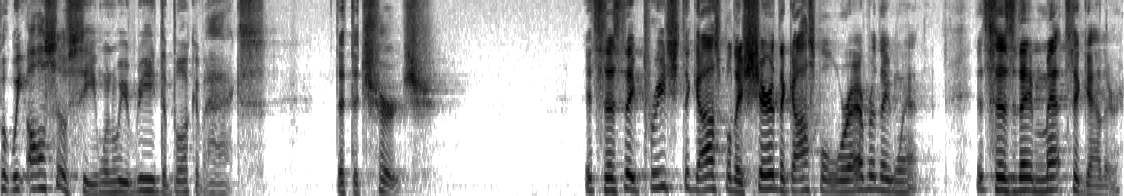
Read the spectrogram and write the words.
But we also see when we read the book of Acts that the church, it says they preached the gospel, they shared the gospel wherever they went. It says they met together.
